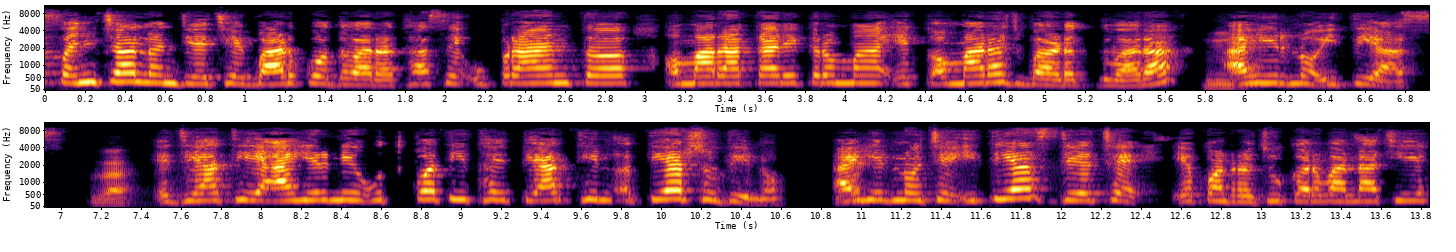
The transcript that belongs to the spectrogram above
સંચાલન જે છે બાળકો દ્વારા થશે. ઉપરાંત અમારા કાર્યક્રમમાં એક અમારા જ બાળક દ્વારા આહિરનો ઇતિહાસ. જ્યાંથી આહિરની ઉત્પત્તિ થઈ ત્યારથી અત્યાર સુધીનો. આહિરનો જે ઇતિહાસ જે છે એ પણ રજૂ કરવાના છીએ.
